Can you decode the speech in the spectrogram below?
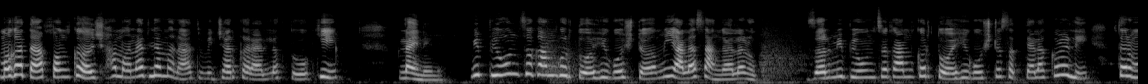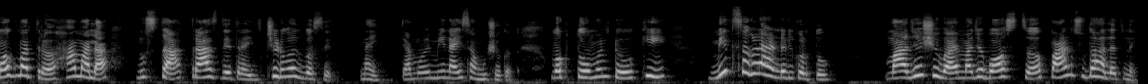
मग आता पंकज हा मनातल्या मनात विचार करायला लागतो की नाही नाही नाही मी पिऊनचं काम करतो ही गोष्ट मी याला सांगायला नको. जर मी पिऊनचं काम करतो ही गोष्ट सत्याला कळली तर मग मात्र हा मला नुसता त्रास देत राहील चिडवत बसेल. नाही त्यामुळे मी नाही सांगू शकत. मग तो म्हणतो की मीच सगळं हँडल करतो. माझ्याशिवाय माझ्या बॉसचं पानसुद्धा हलत नाही.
